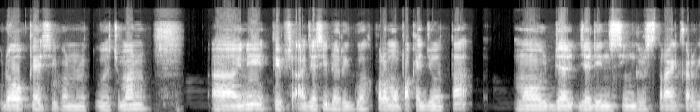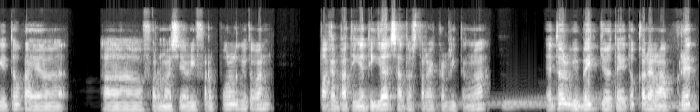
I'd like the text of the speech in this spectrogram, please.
udah oke okay sih kalau menurut gua. Cuman uh, ini tips aja sih dari gua kalau mau pakai Jota mau jadiin single striker gitu kayak uh, formasi Liverpool gitu kan pakai 4-3-3 satu striker di tengah itu lebih baik Jota itu kalian upgrade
